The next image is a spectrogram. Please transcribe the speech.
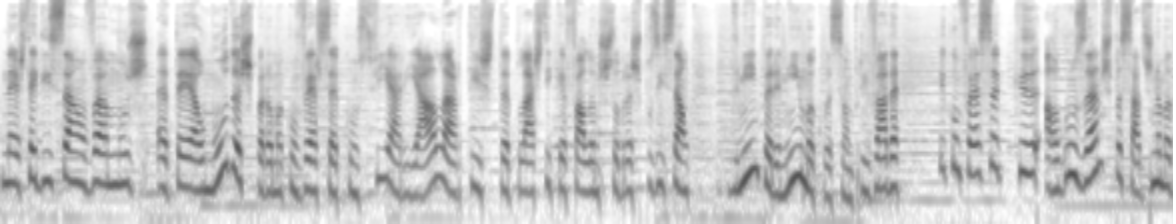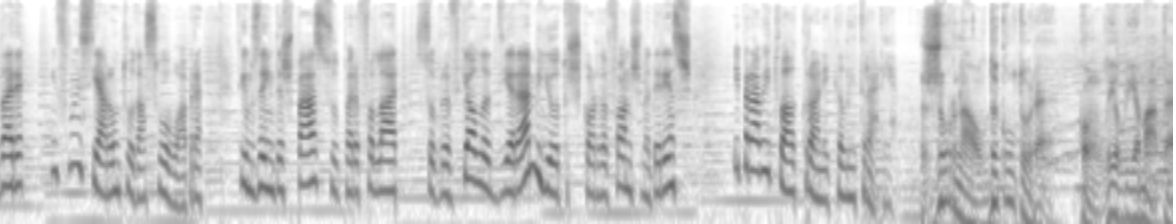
Nesta edição vamos até ao Mudas para uma conversa com Sofia Arial, a artista plástica, fala-nos sobre a exposição De Mim para Mim, uma coleção privada e confessa que alguns anos passados na Madeira influenciaram toda a sua obra. Temos ainda espaço para falar sobre a viola de arame e outros cordafones madeirenses e para a habitual crónica literária. Jornal de Cultura, com Lilia Mata.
